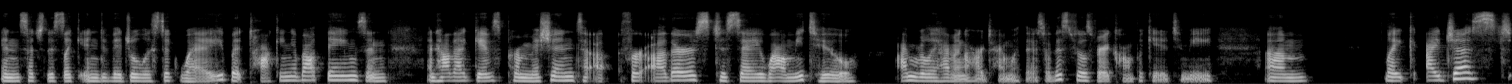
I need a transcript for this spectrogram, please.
in such this like individualistic way, but talking about things and and how that gives permission to uh, for others to say, "Wow, me too. I'm really having a hard time with this," or "This feels very complicated to me." Um, like I just,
